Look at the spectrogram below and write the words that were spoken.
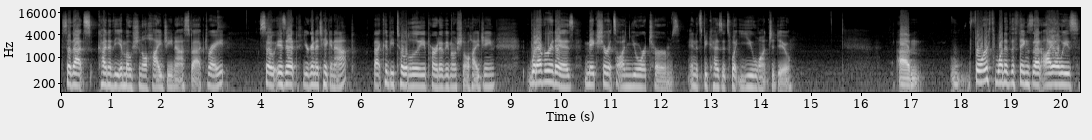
So that's kind of the emotional hygiene aspect, right? So is it you're going to take a nap? That could be totally part of emotional hygiene. Whatever it is, make sure it's on your terms and it's because it's what you want to do. Um, fourth, one of the things that I always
